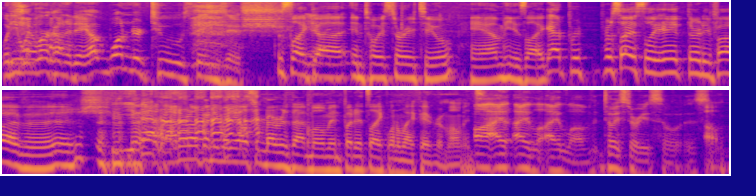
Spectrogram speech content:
What do you want to work on today? Uh, one or two things ish. Just like Yeah. uh, in Toy Story 2, Ham, he's like at pre- precisely 8:35 ish. yeah. I don't know if anybody else remembers that moment, but it's like one of my favorite moments. Oh, I, I I love Toy Story is so is Oh. so good.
